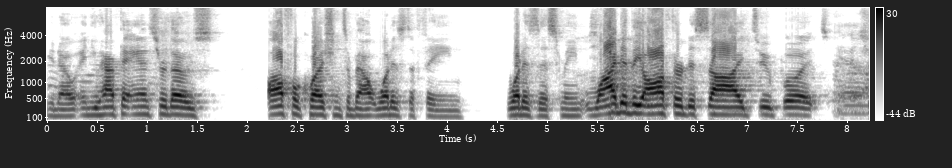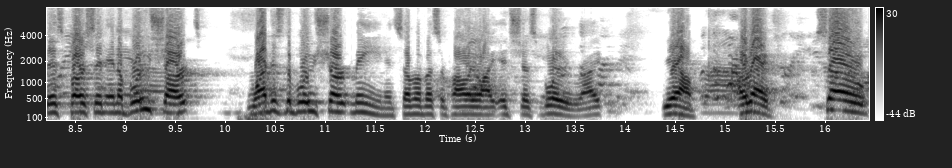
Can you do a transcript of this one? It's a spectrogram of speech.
you know, and you have to answer those awful questions about what is the theme, what does this mean, why did the author decide to put Yeah. this person in a blue shirt? What does the blue shirt mean? And some of us are probably like, it's just blue, right? Yeah. Right. Okay. So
